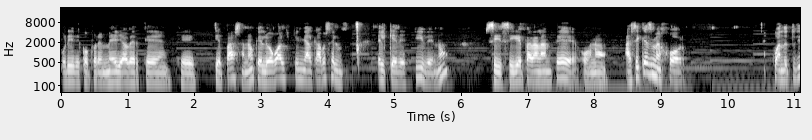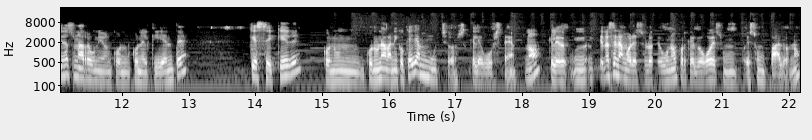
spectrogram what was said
jurídico por en medio a ver qué, qué, pasa, ¿no? Que luego al fin y al cabo es el, el que decide, ¿no? Si sigue para adelante o no. Así que es mejor cuando tú tienes una reunión con, con el cliente que se quede con un, con un, abanico, que haya muchos que le guste, ¿no? Que, que, no se enamore solo de uno porque luego es un, es un palo, ¿no?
